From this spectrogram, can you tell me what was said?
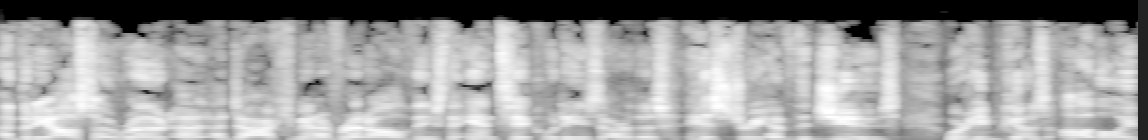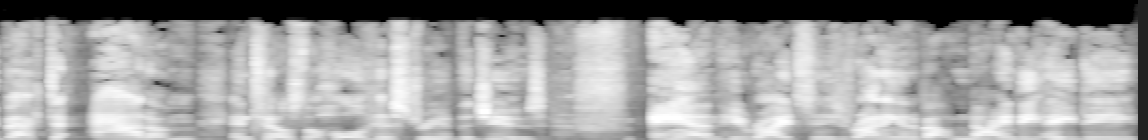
Uh, but he also wrote a, a, document, I've read all of these. The Antiquities are the history of the Jews, where he goes all the way back to Adam and tells the whole history of the Jews. And he writes, he's writing in about 90 AD,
